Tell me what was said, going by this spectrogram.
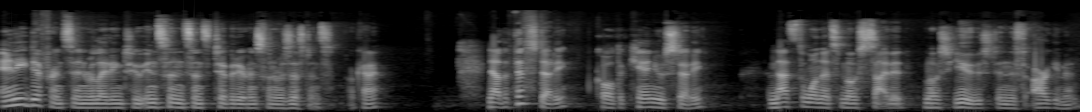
any difference in relating to insulin sensitivity or insulin resistance. Okay? Now, the fifth study, called the KANWU study, and that's the one that's most cited, most used in this argument.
